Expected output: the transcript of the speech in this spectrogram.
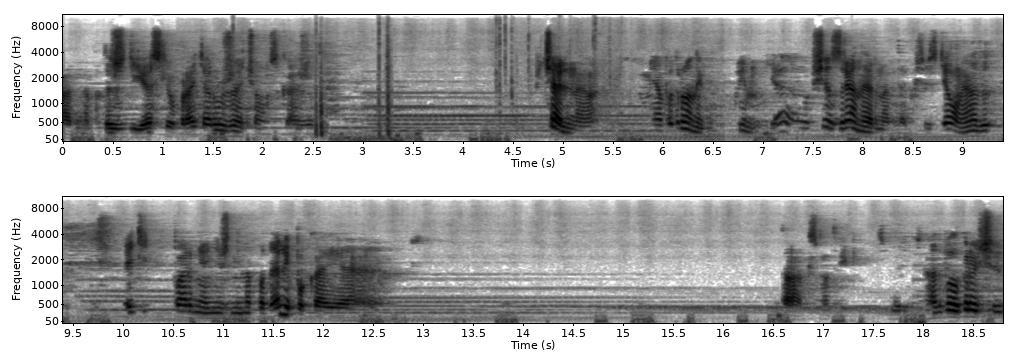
Ладно, подожди, если убрать оружие, что он скажет? Печально. У меня патроны... Блин, я вообще зря, наверное, так все сделал. Мне надо... Эти парни, они же не нападали, пока я... Так, смотрите, смотрите. Надо было, короче,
